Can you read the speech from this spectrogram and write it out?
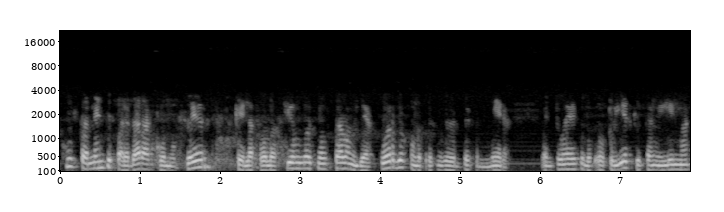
justamente para dar a conocer que la población no, estaban de acuerdo con la presencia de empresa minera. Entonces, los autoridades que están en Lima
